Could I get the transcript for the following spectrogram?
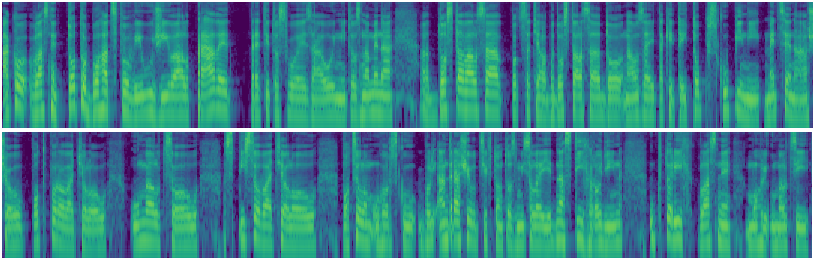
Ako vlastne toto bohatstvo využíval práve pre tieto svoje záujmy. To znamená, dostával sa v podstate, alebo dostal sa do naozaj takej tej top skupiny mecenášov, podporovateľov, umelcov, spisovateľov po celom Uhorsku. Boli Andrášovci v tomto zmysle jedna z tých rodín, u ktorých vlastne mohli umelci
